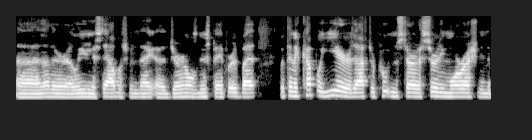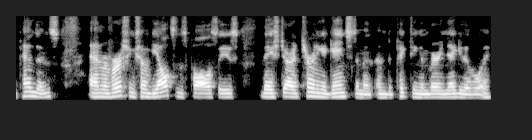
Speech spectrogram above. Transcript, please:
uh, and other uh, leading establishment uh, journals, newspapers. But within a couple years after Putin started asserting more Russian independence and reversing some of Yeltsin's policies, they started turning against him and, and depicting him very negatively.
